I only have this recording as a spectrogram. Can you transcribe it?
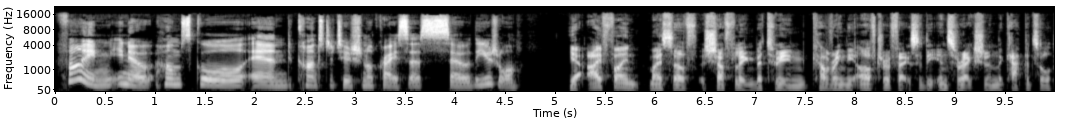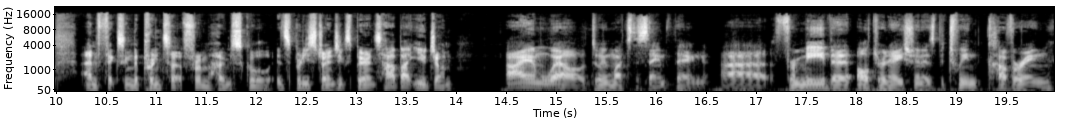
Fine, you know, homeschool and constitutional crisis, so the usual. Yeah, I find myself shuffling between covering the after effects of the insurrection in the Capitol and fixing the printer from homeschool. It's a pretty strange experience. How about you, John? I am well, doing much the same thing. Uh, for me, the alternation is between covering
